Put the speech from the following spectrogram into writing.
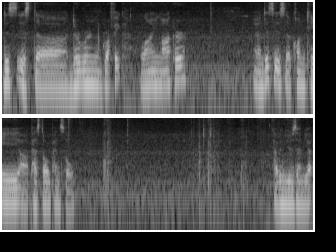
This is the Derwent Graphik line marker. And this is a Conte uh, pastel pencil. I haven't used them yet.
